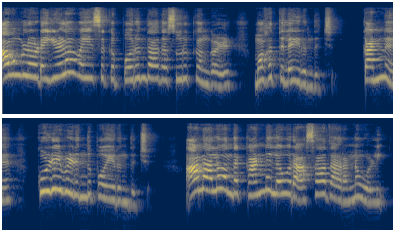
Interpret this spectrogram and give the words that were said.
அவங்களோட இள வயசுக்கு பொருந்தாத சுருக்கங்கள் முகத்துல இருந்துச்சு. கண்ணு குழி விழுந்து போயிருந்துச்சு. ஆனாலும் அந்த கண்ணுல ஒரு அசாதாரண ஒளி.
